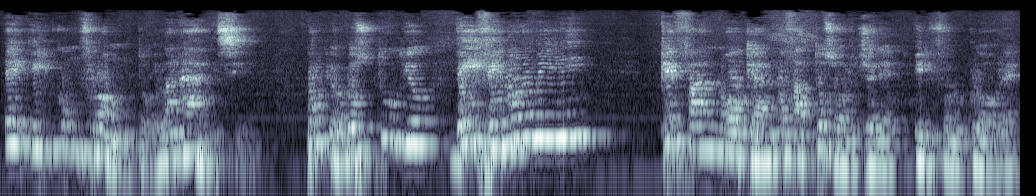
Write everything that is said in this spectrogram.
è il confronto, l'analisi, proprio lo studio dei fenomeni che fanno o che hanno fatto sorgere il folklore.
